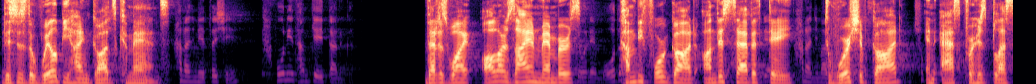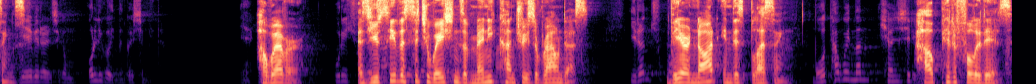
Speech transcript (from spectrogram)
This is the will behind God's commands. That is why all our Zion members come before God on this Sabbath day to worship God and ask for His blessings. However, as you see the situations of many countries around us, they are not in this blessing. How pitiful it is.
